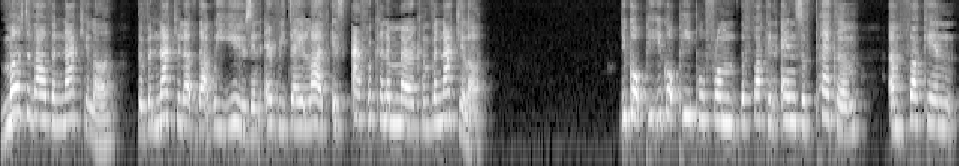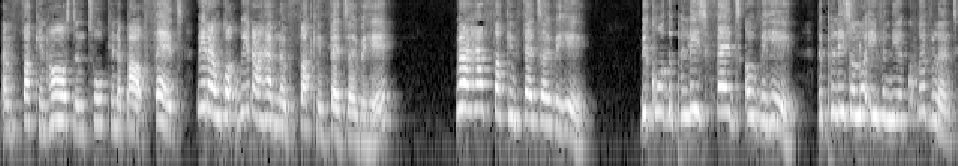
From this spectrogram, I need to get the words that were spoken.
Most of our vernacular, the vernacular that we use in everyday life is African American vernacular. You got you got people from the fucking ends of Peckham and fucking and fucking Harlesden talking about feds. We don't got we don't have no fucking feds over here. We don't have fucking feds over here. We call the police feds over here. The police are not even the equivalent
